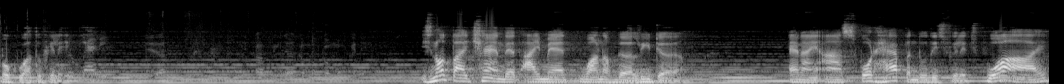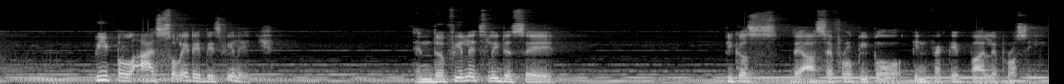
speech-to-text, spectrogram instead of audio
Poguwatu village. It's not by chance that I met one of the leader and I asked what happened to this village? Why people isolated this village? And the village leader said, because there are several people infected by leprosy.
